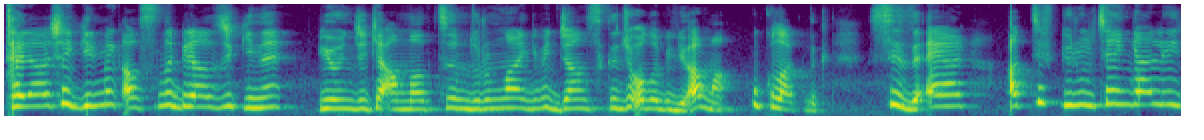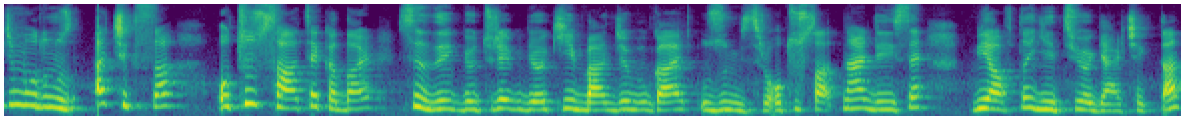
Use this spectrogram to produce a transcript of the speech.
telaşa girmek aslında birazcık yine bir önceki anlattığım durumlar gibi can sıkıcı olabiliyor ama bu kulaklık sizi eğer aktif gürültü engelleyici modunuz açıksa 30 saate kadar sizi götürebiliyor ki bence bu gayet uzun bir süre. 30 saat neredeyse bir hafta yetiyor gerçekten.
